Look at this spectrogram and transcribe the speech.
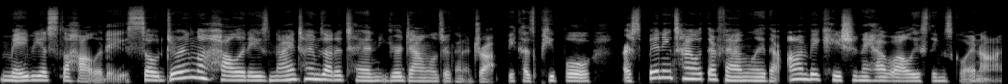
maybe it's the holidays. So during the holidays, nine times out of 10, your downloads are going to drop because people are spending time with their family. They're on vacation. They have all these things going on.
